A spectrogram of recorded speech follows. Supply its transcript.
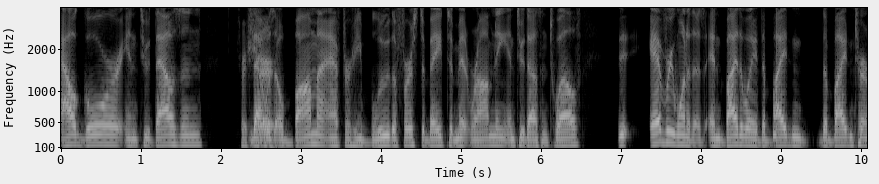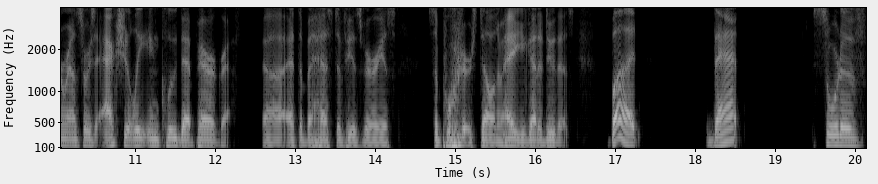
Al Gore in 2000. For sure. That was Obama after he blew the first debate to Mitt Romney in 2012. Every one of those. And by the way, the Biden the Biden turnaround stories actually include that paragraph uh, at the behest of his various supporters, telling him, "Hey, you got to do this." But that sort of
